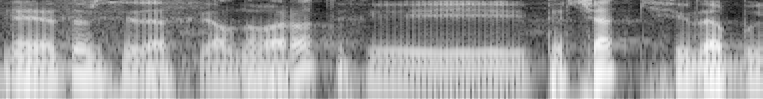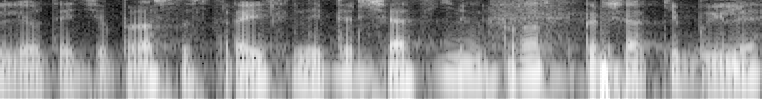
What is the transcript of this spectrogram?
Я тоже всегда стоял на воротах, и перчатки всегда были вот эти просто строительные перчатки. Просто перчатки были.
